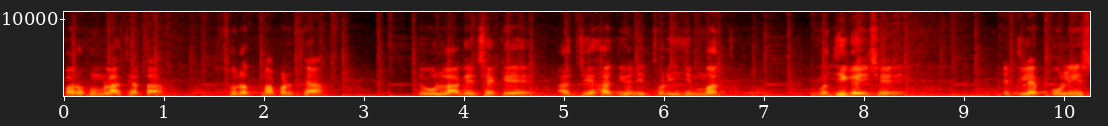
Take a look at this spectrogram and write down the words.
પર હુમલા થયા હતા, સુરતમાં પણ થયા. એવું લાગે છે કે આ જેહાદીઓની થોડી હિંમત વધી ગઈ છે. એટલે પોલીસ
